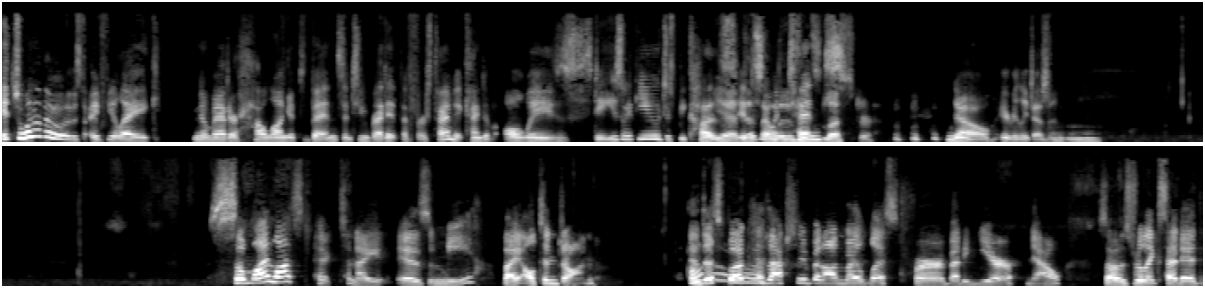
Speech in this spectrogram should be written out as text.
It's one of those, I feel like, no matter how long it's been since you read it the first time, it kind of always stays with you just because Yeah, it it's so lose intense. its luster. No, it really doesn't. Mm-mm. So my last pick tonight is Me by Elton John. And this book Ah. has actually been on my list for about a year now. So I was really excited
